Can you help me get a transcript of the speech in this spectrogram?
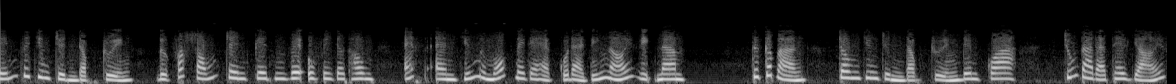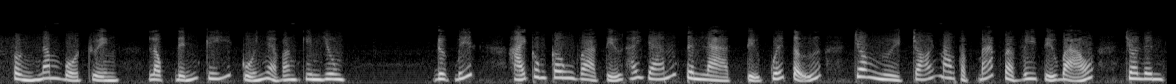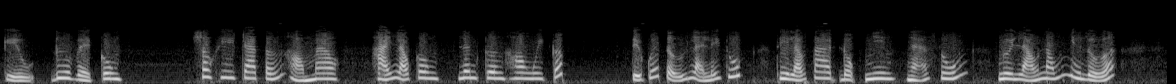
đến với chương trình đọc truyện được phát sóng trên kênh VOV Giao thông FM 91 MHz của Đài Tiếng nói Việt Nam. Thưa các bạn, trong chương trình đọc truyện đêm qua, chúng ta đã theo dõi phần 5 bộ truyện Lộc đỉnh ký của nhà văn Kim Dung. Được biết, Hải Công Công và Tiểu Thái Giám tên là Tiểu Quế Tử cho người trói Mao Thập Bát và Vi Tiểu Bảo cho lên kiệu đưa về cung. Sau khi tra tấn họ Mao, Hải Lão Công lên cơn ho nguy cấp. Tiểu Quế Tử lại lấy thuốc, thì lão ta đột nhiên ngã xuống, người lão nóng như lửa.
